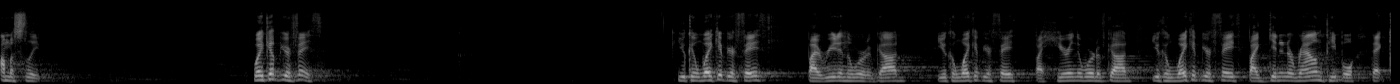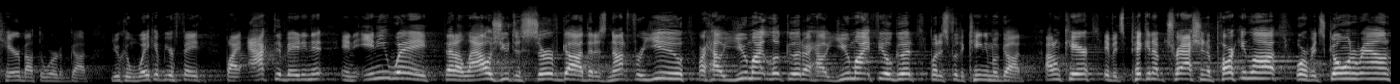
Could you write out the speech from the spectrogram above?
I'm asleep. Wake up your faith. You can wake up your faith by reading the Word of God. You can wake up your faith by hearing the Word of God. You can wake up your faith by getting around people that care about the Word of God. You can wake up your faith by activating it in any way that allows you to serve God that is not for you or how you might look good or how you might feel good, but it's for the kingdom of God. I don't care if it's picking up trash in a parking lot or if it's going around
